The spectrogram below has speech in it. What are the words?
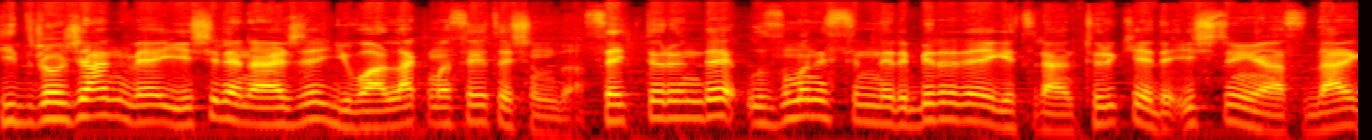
Hidrojen ve yeşil enerji yuvarlak masaya taşındı. Sektöründe uzman isimleri bir araya getiren Türkiye'de İş Dünyası dergisi,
